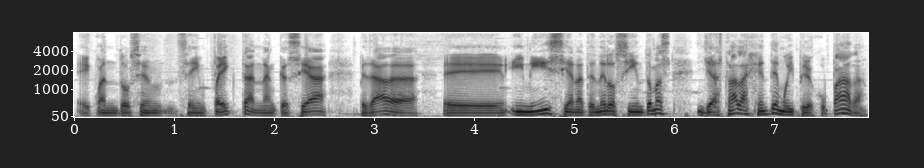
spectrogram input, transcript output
eh, cuando se, se, infectan, aunque sea, ¿verdad? Eh, inician a tener los síntomas, ya está la gente muy preocupada.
